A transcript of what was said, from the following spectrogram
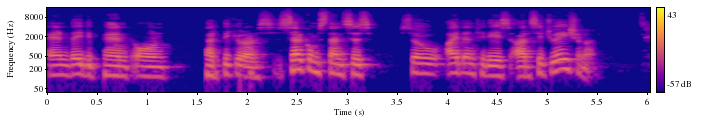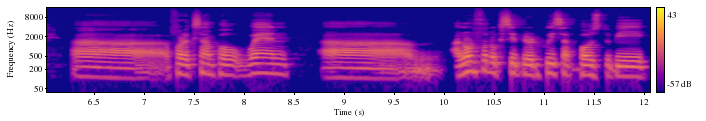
and they depend on particular circumstances. So identities are situational. Uh, for example, when um, an Orthodox Cypriot who is supposed to be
